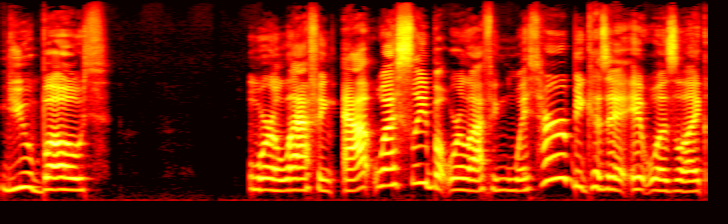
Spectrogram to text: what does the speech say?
you both were laughing at Wesley, but we're laughing with her because it, it was like,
